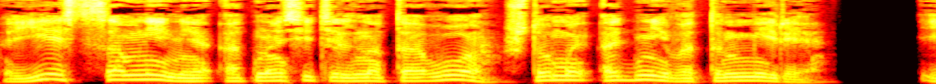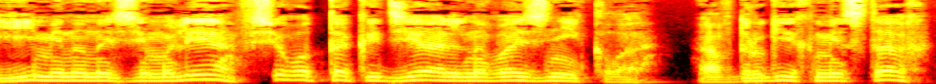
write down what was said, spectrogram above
есть сомнения относительно того, что мы одни в этом мире, и именно на Земле все вот так идеально возникло, а в других местах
